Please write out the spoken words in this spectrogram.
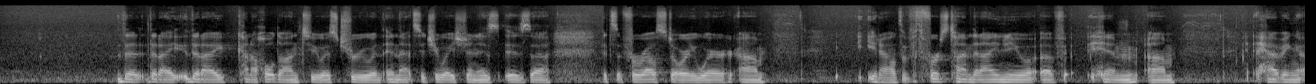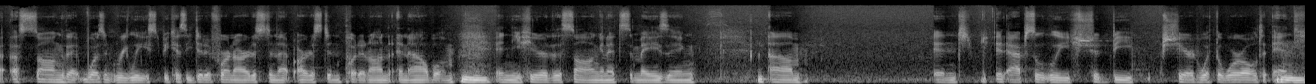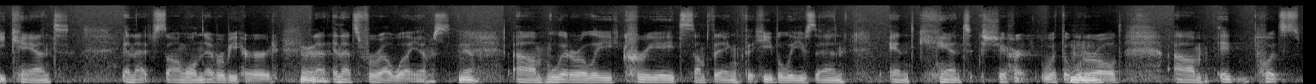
that that I that I kind of hold on to as true in, in that situation is is uh, it's a Pharrell story where um, you know the first time that I knew of him. Um, having a song that wasn't released because he did it for an artist and that artist didn't put it on an album and you hear the song and it's amazing um, and it absolutely should be shared with the world, and he can't. And that song will never be heard, Right. and, that, and that's Pharrell Williams. Yeah. Um, literally create something that he believes in and can't share it with the world. Um, it puts,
